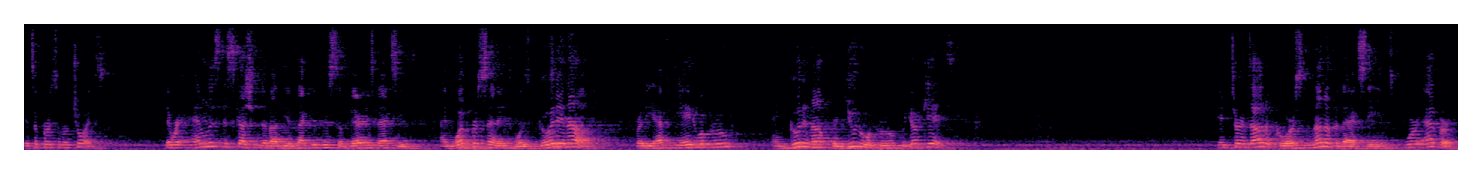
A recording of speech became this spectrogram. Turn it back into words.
It's a personal choice. There were endless discussions about the effectiveness of various vaccines and what percentage was good enough for the FDA to approve and good enough for you to approve for your kids. It turns out, of course, none of the vaccines were ever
